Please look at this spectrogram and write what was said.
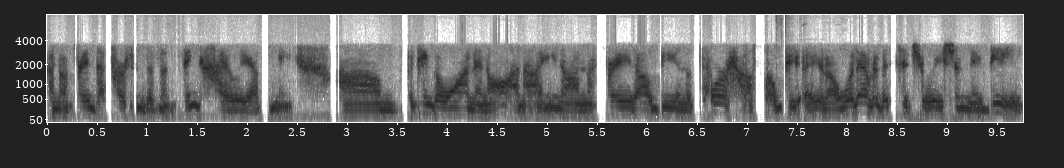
I'm afraid that person doesn't think highly of me. Um, it can go on and on. I, you know, I'm afraid I'll be in the poorhouse. I'll be, you know, whatever the situation may be,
